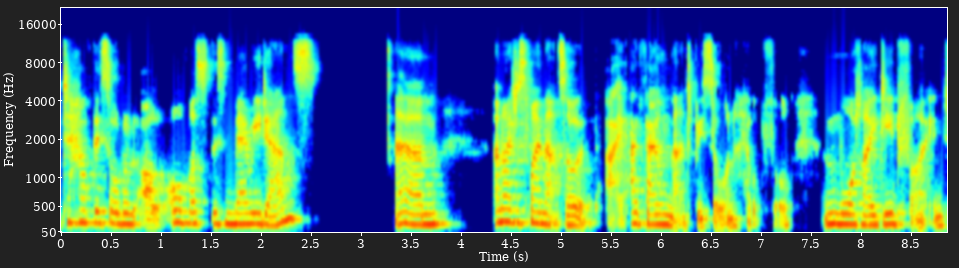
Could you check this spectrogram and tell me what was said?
to have this sort of almost this merry dance. Um, and I just find that so. I, I found that to be so unhelpful. And what I did find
